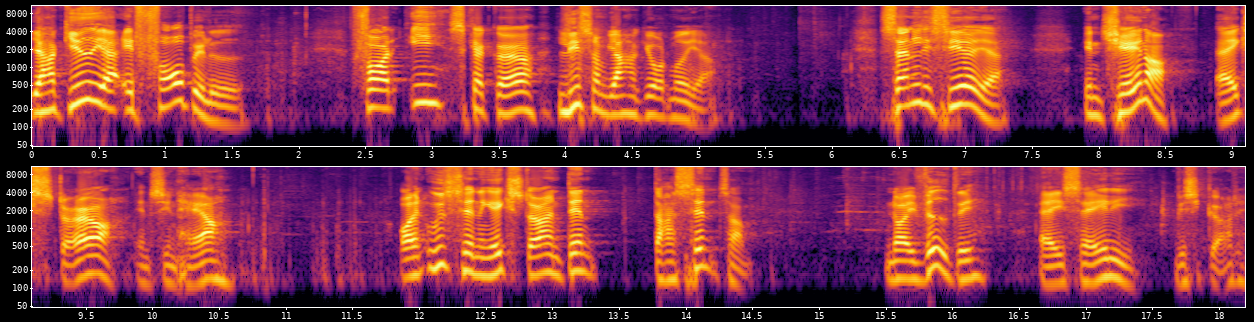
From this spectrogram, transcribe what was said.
Jeg har givet jer et forbillede, for at I skal gøre, ligesom jeg har gjort mod jer. Sandelig siger jeg, en tjener er ikke større end sin herre, og en udsending er ikke større end den, der har sendt ham. Når I ved det, er I salige, hvis I gør det.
